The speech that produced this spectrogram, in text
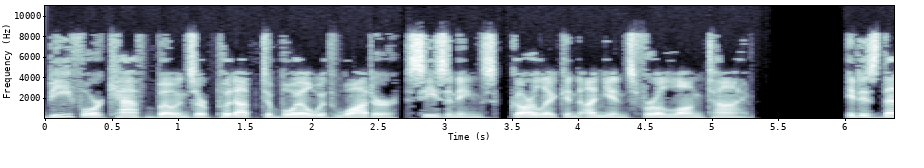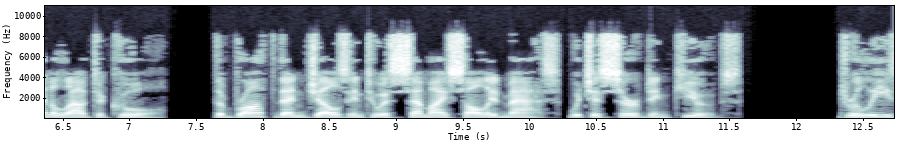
Beef or calf bones are put up to boil with water, seasonings, garlic and onions for a long time. It is then allowed to cool. The broth then gels into a semi-solid mass, which is served in cubes. Draliz,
